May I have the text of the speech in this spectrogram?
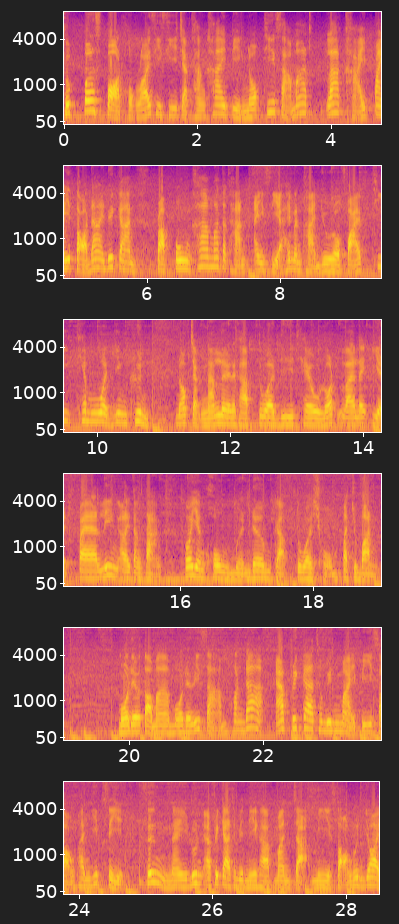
Super Sport 600cc จากทางค่ายปีกนกที่สามารถลากขายไปต่อได้ด้วยการปรับปรุงค่ามาตรฐานไอเสียให้มันผ่าน Euro 5ที่เข้มงวดยิ่งขึ้น นอกจากนั้นเลยนะครับ ตัวดีเทลรถรายละเอียดแฟลิงอะไรต่างๆ ก็ยังคงเหมือนเดิมกับตัวโฉมปัจจุบัน โมเดลต่อมาโมเดลที่ 3 Honda Africa Twin ใหม่ปี 2024 ซึ่งในรุ่น Africa Twin นี้ครับ มันจะมี 2 รุ่นย่อย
